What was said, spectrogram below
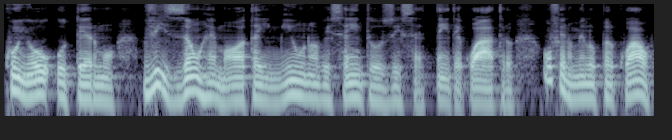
cunhou o termo visão remota em 1974, um fenômeno pelo qual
